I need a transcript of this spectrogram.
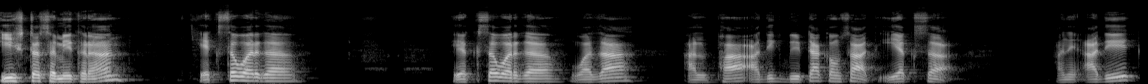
इष्ट समीकरण एक्स वर्ग एक्स वर्ग वजा अल्फा अधिक बीटा कंसात एक्स आणि अधिक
